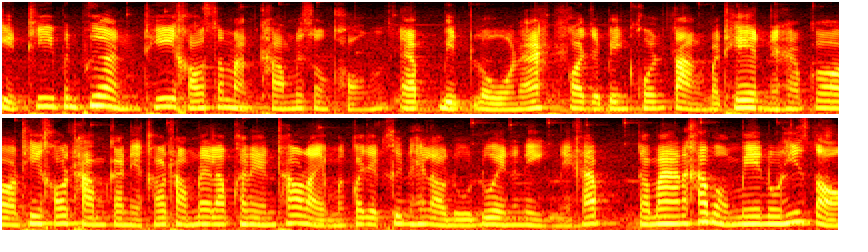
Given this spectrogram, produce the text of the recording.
กิจที่เพื่อนๆ ที่เขาสมัครทำในส่วนของแอปบิตโลนะก็จะเป็นคนต่างประเทศนะครับ ก็ที่เขาทำกันเนี่ยเขาทำได้รับคะแนนเท่าไหร่มันก็จะขึ้นให้เราดูด้วยนั่นเองนะครับต่อมานะครับผมเมนูที่สอง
